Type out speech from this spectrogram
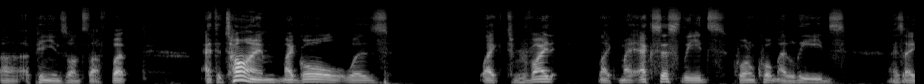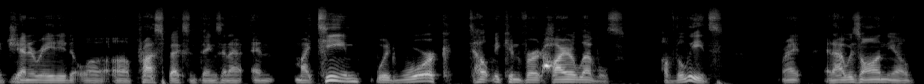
uh, opinions on stuff, but at the time, my goal was like to provide like my excess leads, quote unquote, my leads, as I generated uh, uh, prospects and things, and I and my team would work to help me convert higher levels of the leads, right? And I was on, you know,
